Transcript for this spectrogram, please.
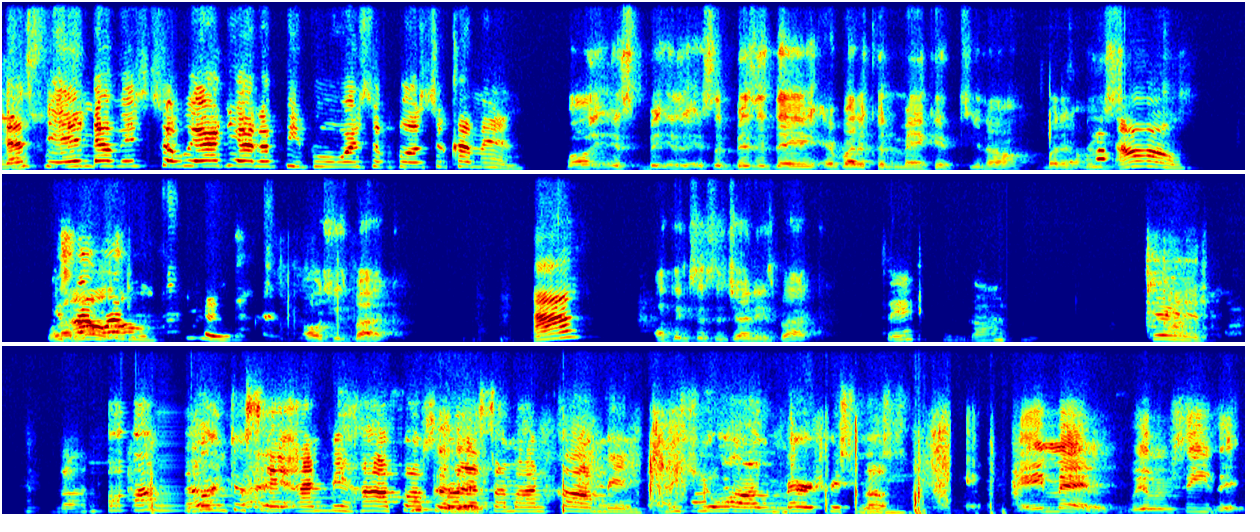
that's the end of it. So where are the other people who were supposed to come in? Well, it's it's it's a busy day. Everybody couldn't make it, you know, but at least. Oh. What Is I'm- that working? oh, she's back. Huh? I think Sister Jenny's back. See? Gone. I'm going to say on behalf Who of said Brother that? Saman Carmen, wish you all Merry Christmas. Amen. We'll receive it.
